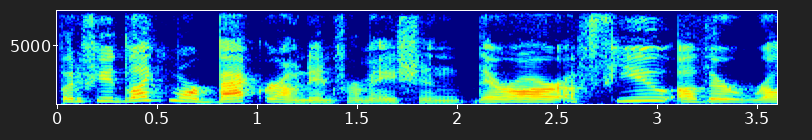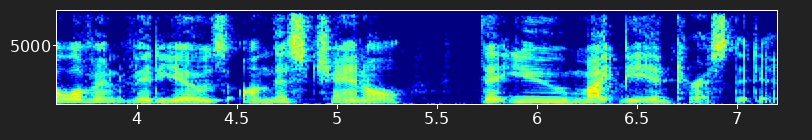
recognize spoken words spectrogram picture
but if you'd like more background information, there are a few other relevant videos on this channel that you might be interested in.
